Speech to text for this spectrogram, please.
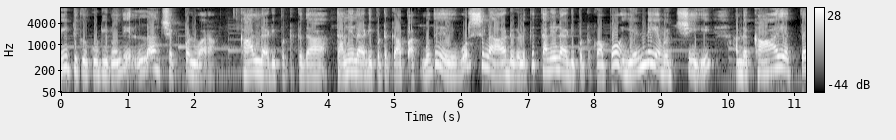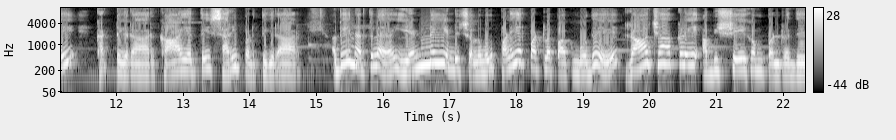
வீட்டுக்கு கூட்டிகிட்டு வந்து எல்லாம் செக் பண்ணுவாராம். காலில் அடிபட்டிருக்குதா? தலையில் அடிபட்டிருக்கா? பார்க்கும்போது ஒரு சில ஆடுகளுக்கு தலையில் அடிபட்டிருக்கும். அப்போ எண்ணெயை வச்சு அந்த காயத்தை கட்டுகிறார் காயத்தை சரிப்படுத்துகிறார். அதே நேரத்தில் எண்ணெய் என்று சொல்லும்போது பழைய ஏற்பாட்டில் பார்க்கும்போது ராஜாக்களை அபிஷேகம் பண்ணுறது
